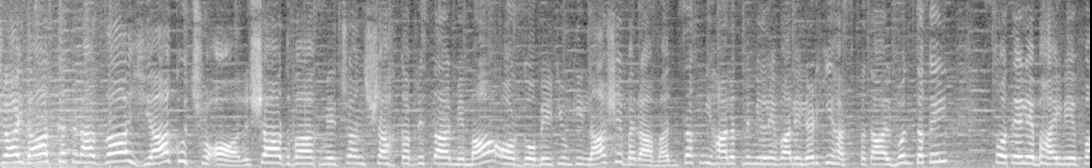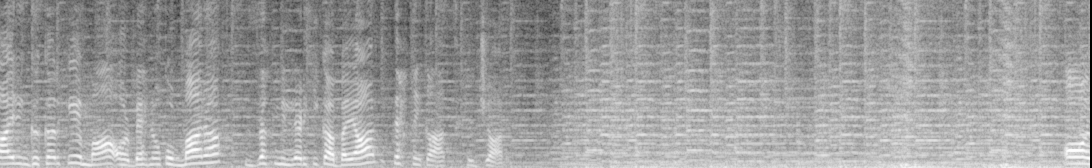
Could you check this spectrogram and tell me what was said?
جائیداد کا تنازع یا کچھ اور۔ شاد باغ میں چند شاہ قبرستان میں ماں اور دو بیٹیوں کی لاشیں برآمد۔ زخمی حالت میں ملنے والی لڑکی ہسپتال منتقل۔ سوتیلے بھائی نے فائرنگ کر کے ماں اور بہنوں کو مارا، زخمی لڑکی کا بیان، تحقیقات جاری۔ اور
